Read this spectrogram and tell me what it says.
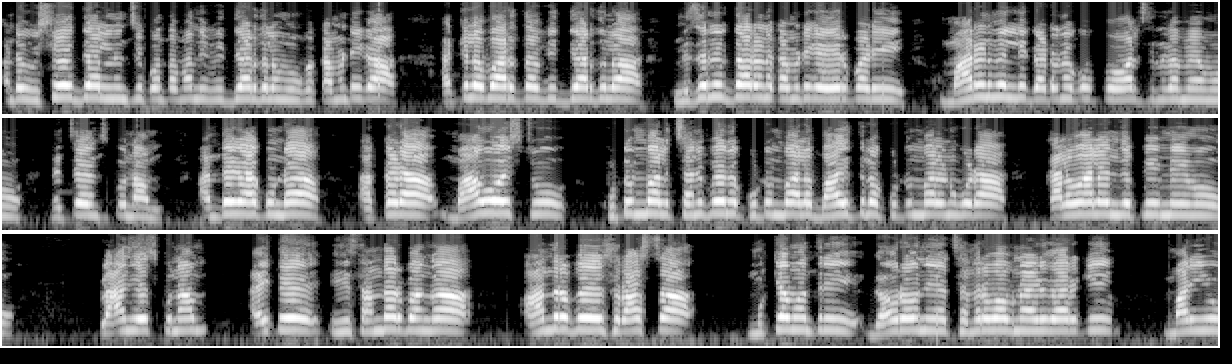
అంటే విశ్వవిద్యాలయం నుంచి కొంతమంది విద్యార్థులను ఒక కమిటీగా అఖిల భారత విద్యార్థుల నిజ నిర్ధారణ కమిటీగా ఏర్పడి మారణవెల్లి ఘటనకు పోవాల్సిందిగా మేము నిశ్చయించుకున్నాం అంతేకాకుండా అక్కడ మావోయిస్టు కుటుంబాలు చనిపోయిన కుటుంబాల బాధితుల కుటుంబాలను కూడా కలవాలని చెప్పి మేము ప్లాన్ చేసుకున్నాం. అయితే ఈ సందర్భంగా ఆంధ్రప్రదేశ్ రాష్ట్ర ముఖ్యమంత్రి గౌరవనీయ చంద్రబాబు నాయుడు గారికి మరియు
